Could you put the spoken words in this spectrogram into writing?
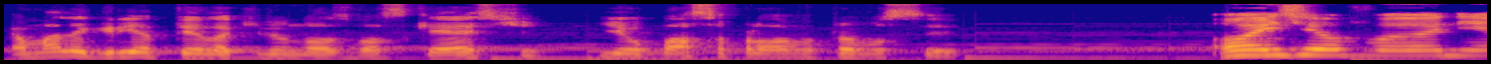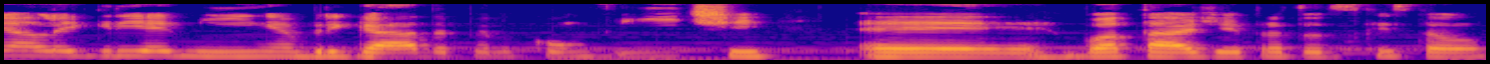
é uma alegria tê-la aqui no Nós Vozcast e eu passo a palavra para você. Oi, Giovanni, a alegria é minha. Obrigada pelo convite. É... Boa tarde aí para todos que estão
